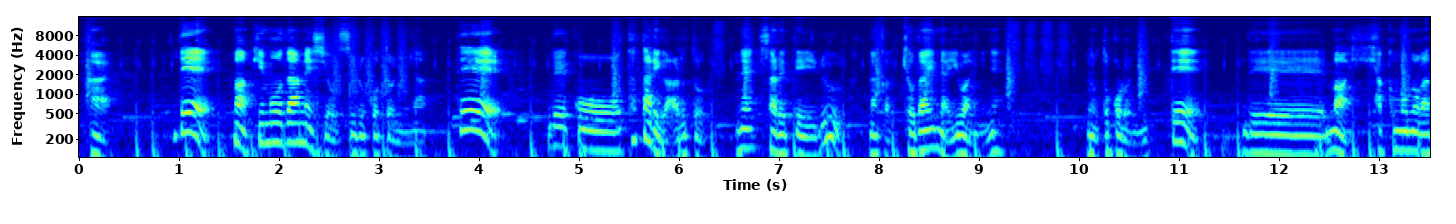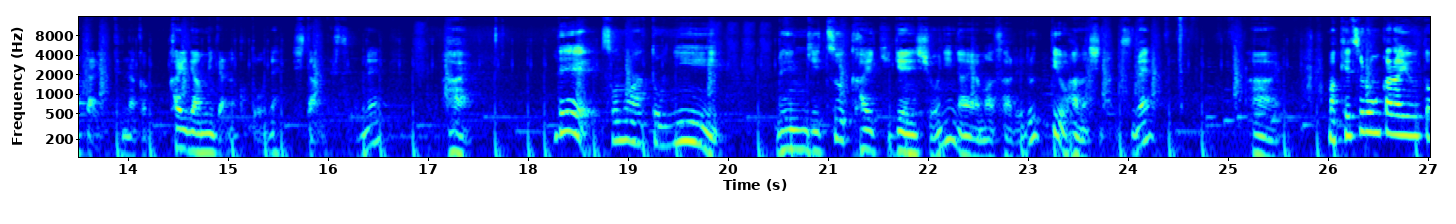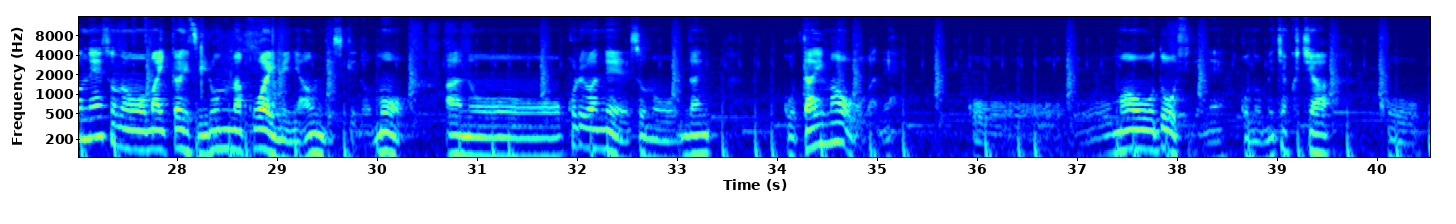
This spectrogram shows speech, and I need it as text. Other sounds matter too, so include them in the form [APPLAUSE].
はい。で、まあ、肝試しをすることになって、で、こう、たたりがあるとね、されている、なんか巨大な岩にね、のところに行って、で、まあ、百物語って、なんか階段みたいなことをね、したんですよね。はい。で、その後に、連日怪奇現象に悩まされるっていう話なんですね。はい。まあ、結論から言うとね、その、まあ、1ヶ月いろんな怖い目に遭うんですけども、あのーこれはね、その、こう大魔王がね、こう、魔王同士でね、このめちゃくちゃ、こ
